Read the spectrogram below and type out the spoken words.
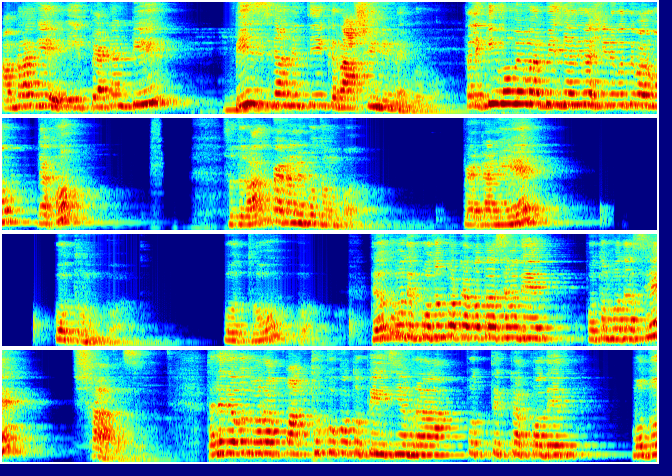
আমরা আগে এই প্যাটার্নটির বীজগাণিতিক রাশি নির্ণয় করব। তাহলে কীভাবে আমরা বীজগাণিতিক রাশি নির্ণয় করতে পারব? দেখো। সুতরাং প্যাটার্নের প্রথম পদ। প্যাটার্নের প্রথম পদ। প্রথম পদ দেখো তোমাদের প্রথম পদটা কত আছে আমাদের? প্রথম পদ আছে সাত আছে। তাহলে দেখো তোমরা পার্থক্য কত পেয়েছি আমরা? প্রত্যেকটা পদের মধ্যে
